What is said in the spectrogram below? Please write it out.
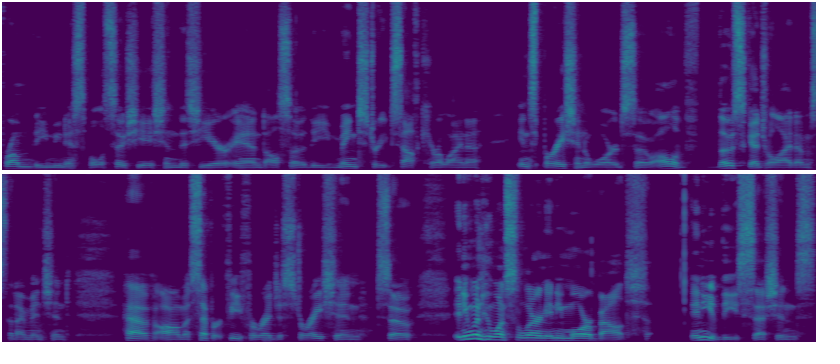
from the municipal association this year and also the Main Street South Carolina inspiration awards so all of those schedule items that I mentioned have um, a separate fee for registration. So, anyone who wants to learn any more about any of these sessions,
